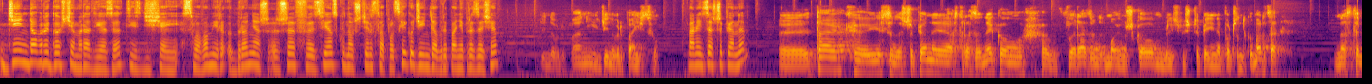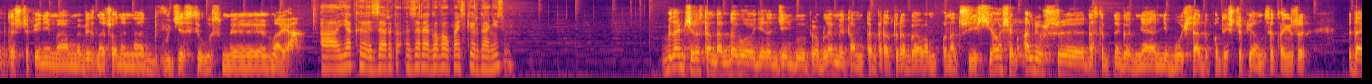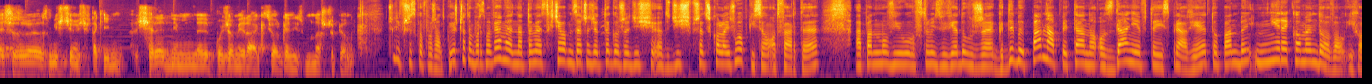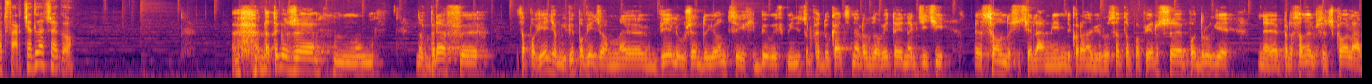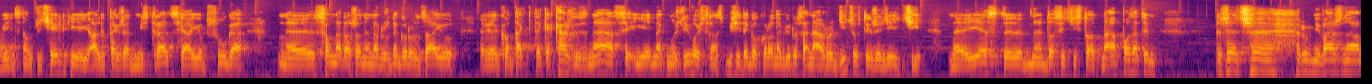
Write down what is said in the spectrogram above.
Dzień dobry, gościem Radia Z jest dzisiaj Sławomir Broniarz, szef Związku Nauczycielstwa Polskiego. Dzień dobry, panie prezesie. Dzień dobry pani dzień dobry państwu. Pan jest zaszczepiony? E, tak, jestem zaszczepiony AstraZeneką razem z moją szkołą. Byliśmy szczepieni na początku marca. Następne szczepienie mam wyznaczone na 28 maja. A jak zareagował pański organizm? Wydaje mi się, że standardowo jeden dzień były problemy, tam temperatura była ponad 38, ale już e, następnego dnia nie było śladu po tej szczepionce, także wydaje się, że zmieściłem się w takim średnim e, poziomie reakcji organizmu na szczepionkę. Czyli wszystko w porządku. Jeszcze o tym porozmawiamy, natomiast chciałabym zacząć od tego, że dziś, od dziś przedszkola i żłobki są otwarte, a pan mówił w którymś z wywiadów, że gdyby pana pytano o zdanie w tej sprawie, to pan by nie rekomendował ich otwarcia. Dlaczego? Dlatego, że mm, no wbrew y, zapowiedziom i wypowiedziom y, wielu urzędujących i byłych ministrów edukacji narodowej, to jednak dzieci y, są nosicielami koronawirusa. To po pierwsze. Po drugie, personel przedszkola, więc nauczycielki, ale także administracja i obsługa są narażone na różnego rodzaju kontakty, tak jak każdy z nas, i jednak możliwość transmisji tego koronawirusa na rodziców tychże dzieci jest dosyć istotna. A poza tym Rzecz e, równie ważna,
